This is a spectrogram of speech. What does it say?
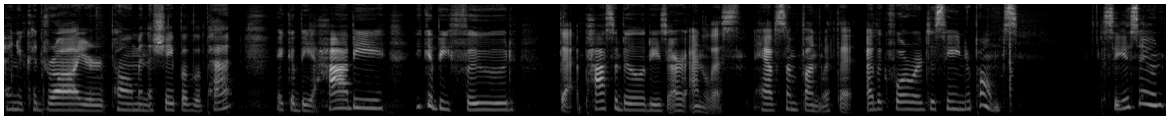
and you could draw your poem in the shape of a pet. It could be a hobby. It could be food. The possibilities are endless. Have some fun with it. I look forward to seeing your poems. See you soon.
